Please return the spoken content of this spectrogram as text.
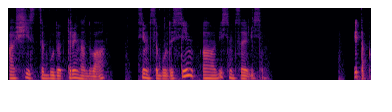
А 6 це буде 3 на 2. 7 це буде 7, а 8 це 8. І так,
